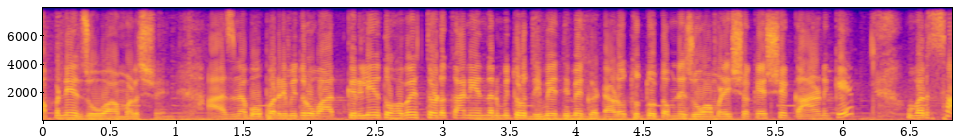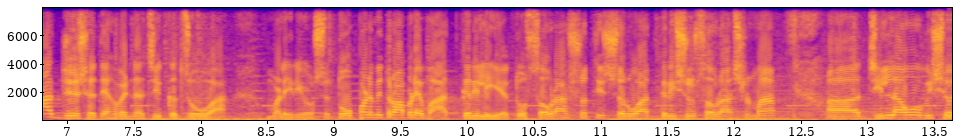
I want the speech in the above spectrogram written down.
આપને જોવા મળશે. આજના બપોરની મિત્રો વાત કરી લઈએ તો હવે તડકાની અંદર મિત્રો, ધીમે ધીમે ઘટાડો થતો તમને જોવા મળી શકે છે, કારણ કે વરસાદ જે છે તે હવે નજીક જોવા મળી રહ્યો છે. તો પણ મિત્રો, આપણે વાત કરી લઈએ તો સૌરાષ્ટ્રથી શરૂઆત કરીશું સૌરાષ્ટ્રમાં. જિલ્લાઓ વિશે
